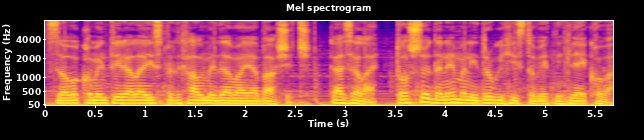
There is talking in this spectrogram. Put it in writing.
Sve ovo komentirala ispred Halmeda Maja Bašić. Kazala je, točno je da nema ni drugih istovjetnih lijekova.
